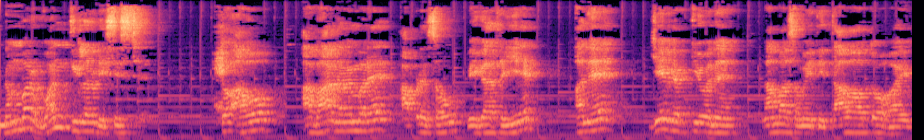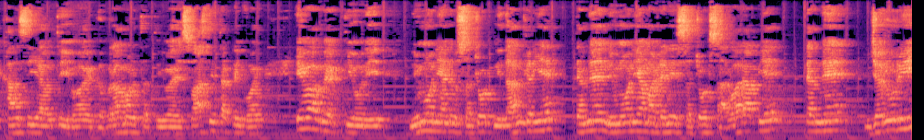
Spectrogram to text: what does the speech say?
નંબર વન કિલર ડિસીઝ છે. તો આવો આ બાર નવેમ્બરે આપણે સૌ ભેગા થઈએ અને જે વ્યક્તિઓને લાંબા સમયથી તાવ આવતો હોય, ખાંસી આવતી હોય, ગભરામણ થતી હોય, શ્વાસની તકલીફ હોય, એવા વ્યક્તિઓની ન્યુમોનિયાનું સચોટ નિદાન કરીએ, તેમને ન્યુમોનિયા માટેની સચોટ સારવાર આપીએ, તેમને જરૂરી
